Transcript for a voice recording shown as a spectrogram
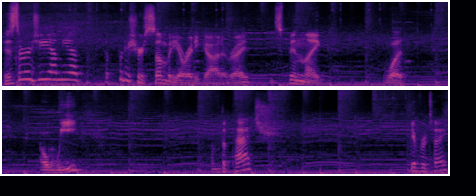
Is there a GM yet? I'm pretty sure somebody already got it, right? It's been like, what, a week of the patch? Give or take?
